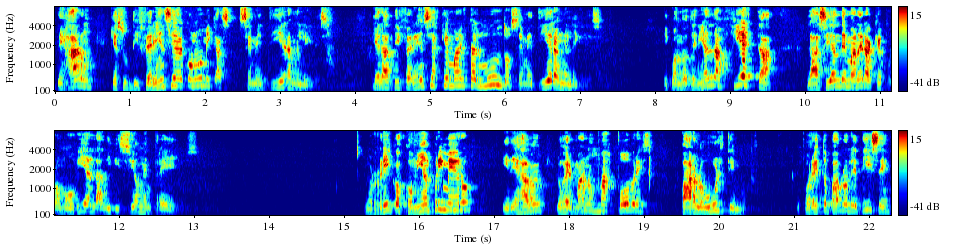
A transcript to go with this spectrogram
dejaron que sus diferencias económicas se metieran en la iglesia. Que las diferencias que marca el mundo se metieran en la iglesia. Y cuando tenían la fiesta, la hacían de manera que promovían la división entre ellos. Los ricos comían primero y dejaban los hermanos más pobres para lo último. Y por esto Pablo les dice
